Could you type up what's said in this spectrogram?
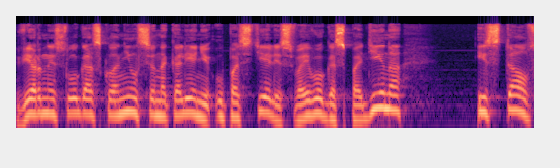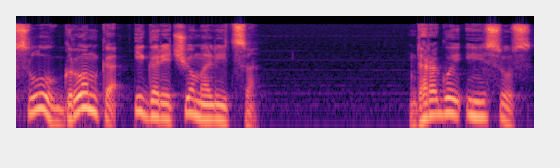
Верный слуга склонился на колени у постели своего господина и стал вслух громко и горячо молиться. «Дорогой Иисус,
